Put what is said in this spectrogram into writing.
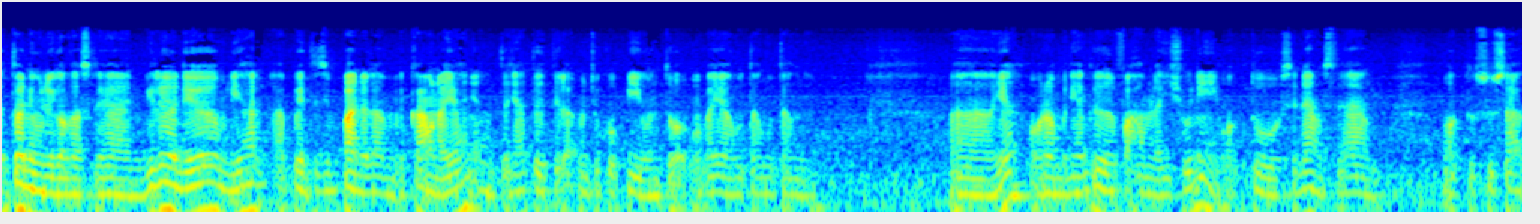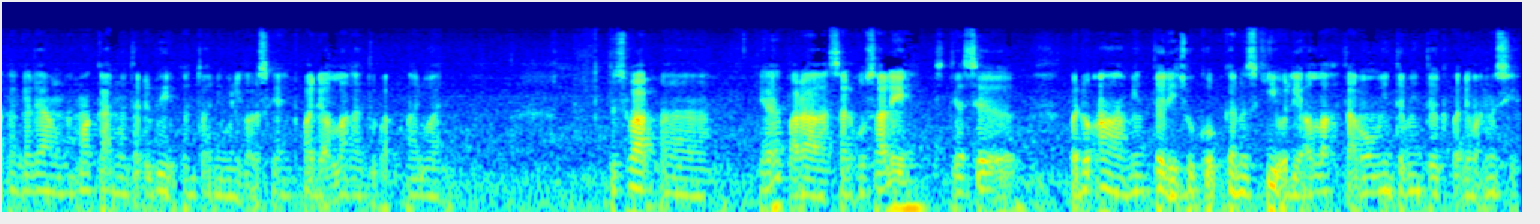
Tuan-tuan yang mulia Allah sekalian Bila dia melihat apa yang tersimpan dalam akaun ayahnya Ternyata tidak mencukupi untuk membayar hutang-hutangnya. Uh, Ya, orang berniaga fahamlah isu ni. Waktu senang-senang Waktu susah kadang-kadang nak makan pun tak ada duit. Tuan-tuan ni boleh kalau sekalian Kepada Allah lah tu pengaduan. Itu sebab uh, ya, Para salafus salih Sentiasa berdoa Minta dicukupkan rezeki oleh Allah Tak mau minta-minta kepada manusia.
